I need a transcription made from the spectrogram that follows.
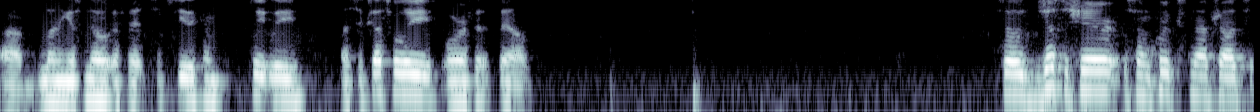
um, letting us know if it succeeded completely uh, successfully or if it failed. So just to share some quick snapshots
